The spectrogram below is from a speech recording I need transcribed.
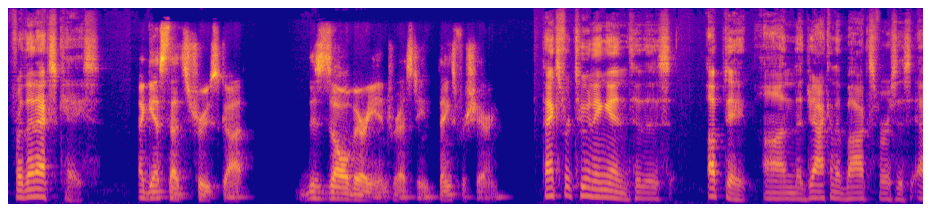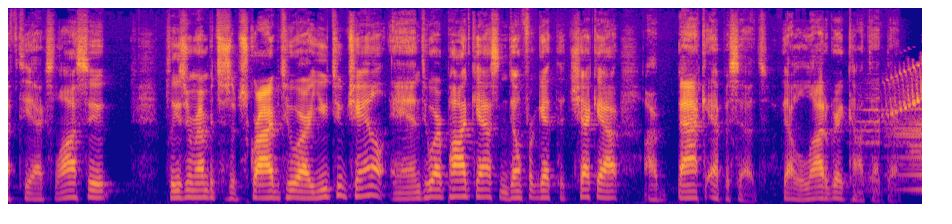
for the next case. I guess that's true, Scott. This is all very interesting. Thanks for sharing. Thanks for tuning in to this update on the Jack in the Box versus FTX lawsuit. Please remember to subscribe to our YouTube channel and to our podcast. And don't forget to check out our back episodes. We've got a lot of great content there.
